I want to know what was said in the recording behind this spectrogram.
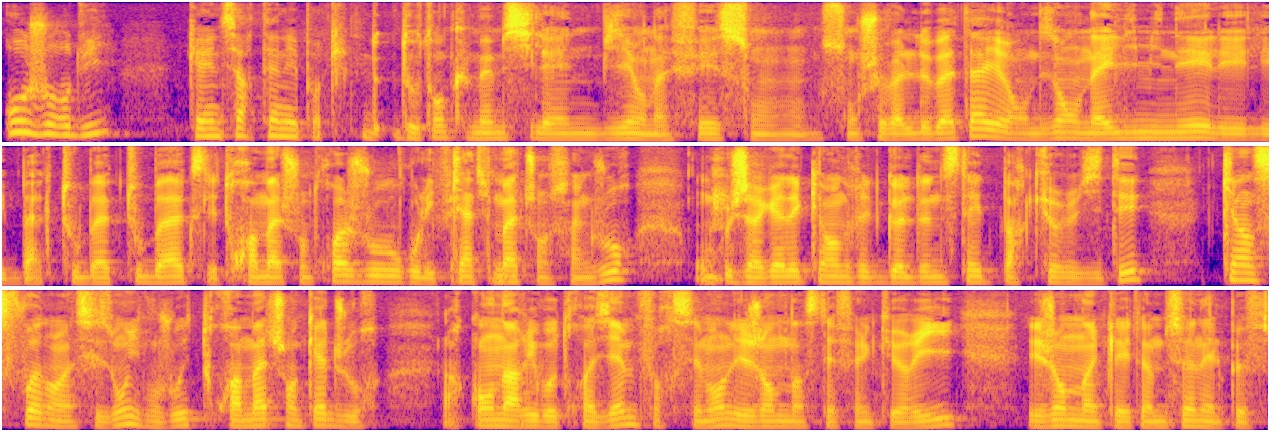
aujourd'hui qu'à une certaine époque. D'autant que même si la NBA en a fait son, son cheval de bataille en disant on a éliminé les back-to-back-to-backs, les trois matchs en trois jours ou les quatre matchs en cinq jours, j'ai regardé le calendrier de Golden State par curiosité, 15 fois dans la saison, ils vont jouer 3 matchs en 4 jours. Alors quand on arrive au troisième, forcément, les jambes d'un Stephen Curry, les jambes d'un Clay Thompson, elles peuvent,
